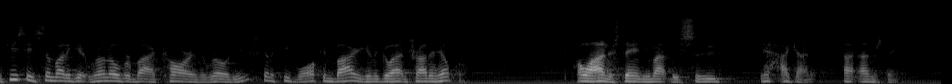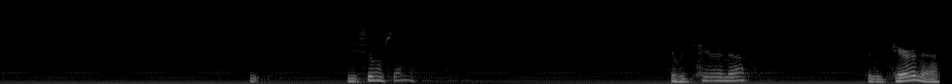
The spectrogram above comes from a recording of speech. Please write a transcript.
If you see somebody get run over by a car in the road, are you just going to keep walking by or are you going to go out and try to help them? Oh, I understand you might be sued. Yeah, I got it. I understand. Do you see what I'm saying? Do we care enough do we care enough?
